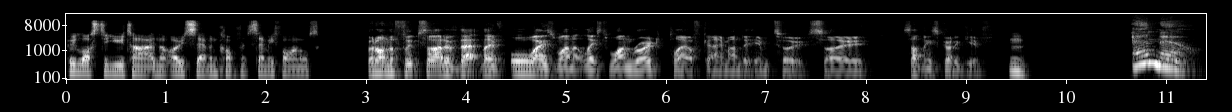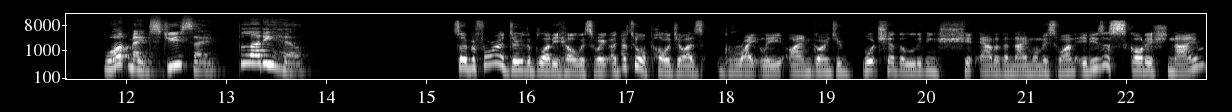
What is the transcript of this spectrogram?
who lost to Utah in the 07 conference semifinals. But on the flip side of that, they've always won at least one road playoff game under him, too. So something's got to give. Mm. And now, what made Stu say bloody hell? So before I do the bloody hell this week, I have to apologise greatly. I am going to butcher the living shit out of the name on this one. It is a Scottish name.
